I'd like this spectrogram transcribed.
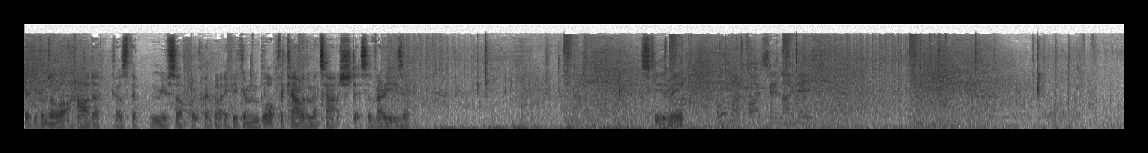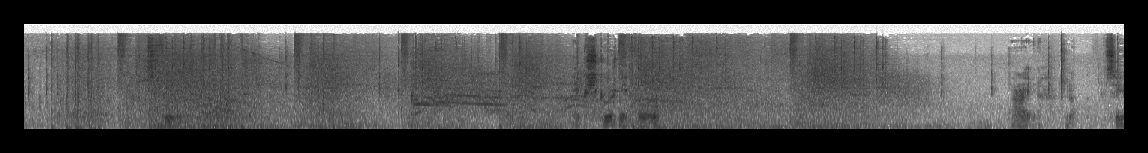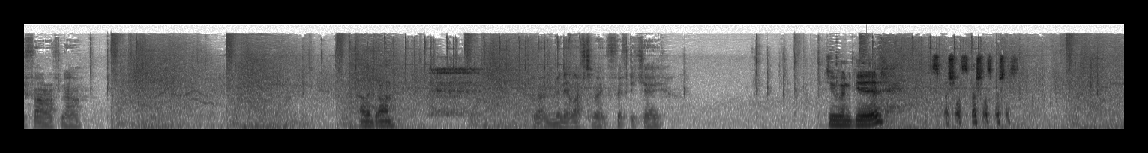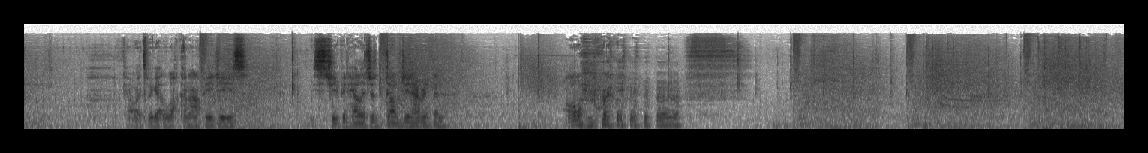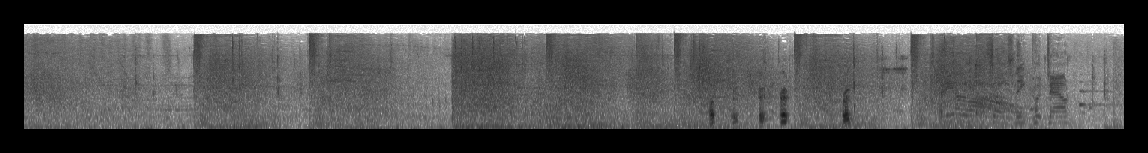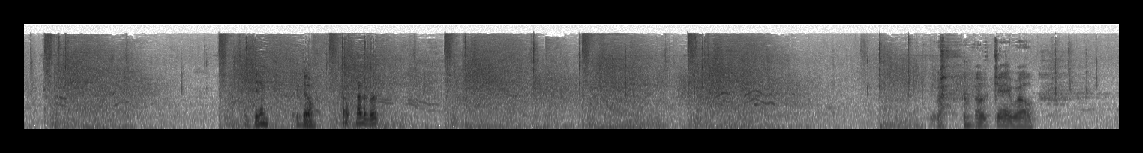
it becomes a lot harder because they move so quickly. But if you can blow up the car with them attached, it's a very easy. Excuse me. All my fights end like this. Ooh. Excuse me, fool. Alright, not too far off now. How we doing? Got a minute left to make 50k. Doing good. Special, special, special. Can't wait till we get a lock on RPGs. These stupid hell is just dodging everything. Oh my. okay, well.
